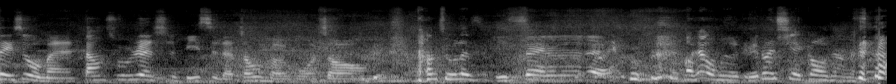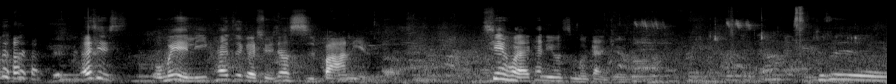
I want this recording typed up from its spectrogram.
这也是我们当初认识彼此的中和国中。当初认识彼此，对对对对好像我们有一段邂逅这样的。而且我们也离开这个学校十八年了。现在回来看你有什么感觉吗？就是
